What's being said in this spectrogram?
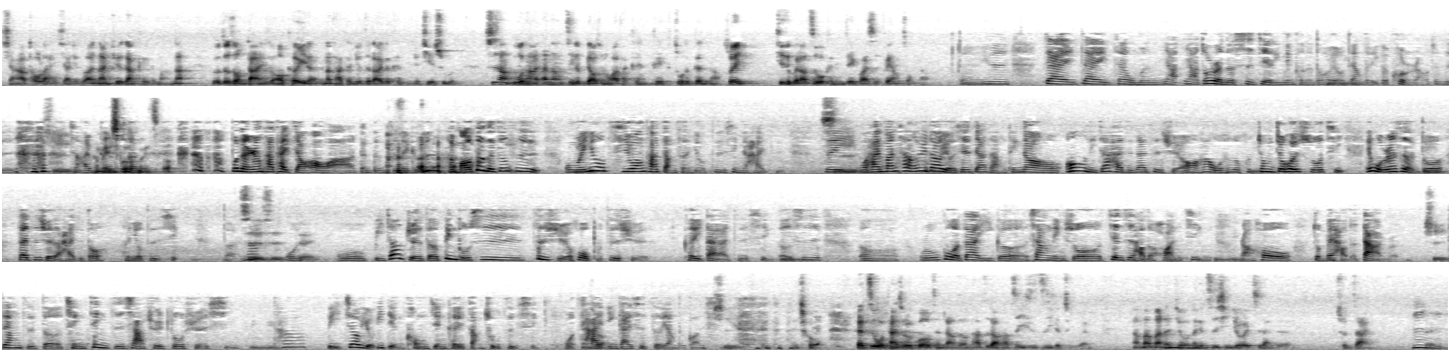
想要偷懒一下，就说，哎，那你觉得这样可以了吗？那如果这种大人说哦可以了，那他可能就得到一个肯定就结束了。事实上，如果他按照自己的标准的话，他可能可以做得更好。所以，其实回到自我肯定这一块是非常重要。对，因为。在在在我们亚亚洲人的世界里面，可能都会有这样的一个困扰，就是 小孩可能不能 不能让他太骄傲啊等等之类。可是很矛盾的就是，我们又希望他长成有自信的孩子，所以我还蛮常遇到有些家长听到哦，你家孩子在自学哦，他我说就就会说起，哎，我认识很多在自学的孩子都很有自信，对，是是，我。我比较觉得，并不是自学或不自学可以带来自信，而是，嗯，如果在一个像您说建制好的环境，然后准备好的大人，是这样子的情境之下去做学习，他比较有一点空间可以长出自信。我猜应该是这样的关系。是，没错，在自我探索的过程当中，他知道他自己是自己的主人。那慢慢的就那个自信就会自然的存在。嗯，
